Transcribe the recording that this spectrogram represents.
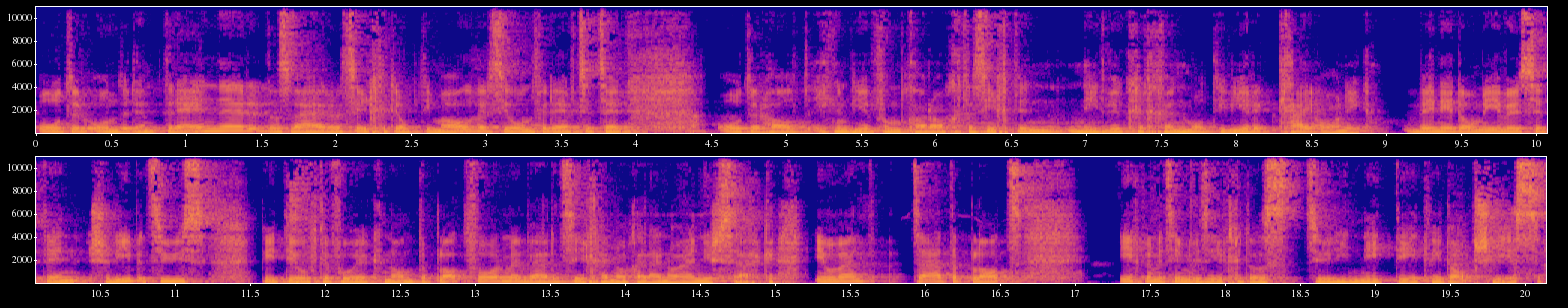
oder unter dem Trainer, das wäre sicher die Optimalversion für die FCZ, oder halt irgendwie vom Charakter sich dann nicht wirklich können motivieren, keine Ahnung. Wenn ihr da mehr wisst, dann schreibt es uns bitte auf den vorher genannten Plattformen. Wir werden sicher nachher auch noch einiges sagen. Im Moment, zehnter Platz. Ich bin mir ziemlich sicher, dass Zürich nicht dort wird abschließen.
